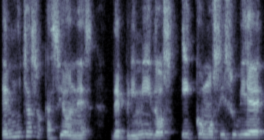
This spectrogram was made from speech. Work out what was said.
en muchas ocasiones deprimidos y como si su, vida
